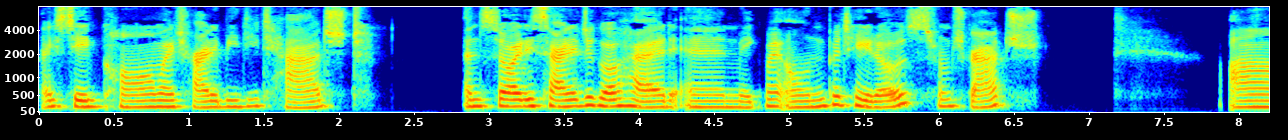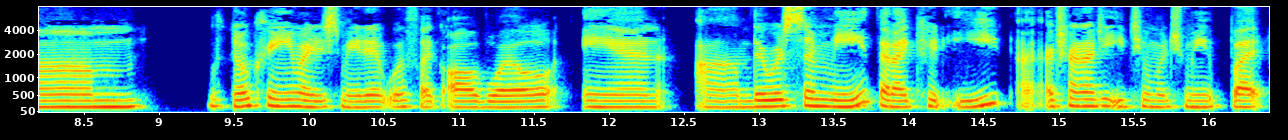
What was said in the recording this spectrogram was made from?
I stayed calm. I tried to be detached. And so I decided to go ahead and make my own potatoes from scratch. Um, with no cream. I just made it with like olive oil. And um, there was some meat that I could eat. I, I try not to eat too much meat, but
